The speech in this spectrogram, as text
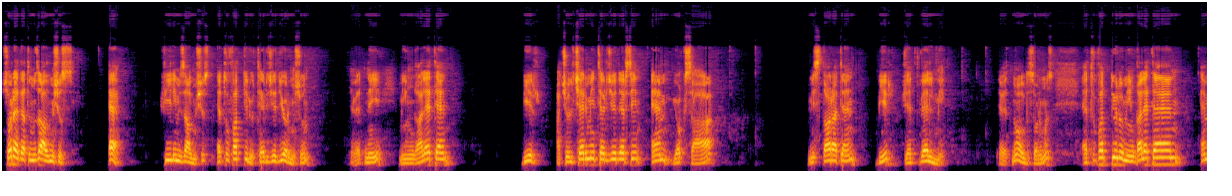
Soru edatımızı almışız. E. Fiilimizi almışız. Etufattilu tercih ediyor musun? Evet neyi? Mingaleten bir açölçer mi tercih edersin? Em yoksa mistaraten bir cetvel mi? Evet ne oldu sorumuz? Etufattilu mingaleten em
